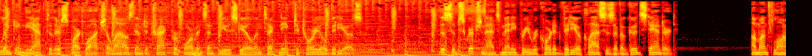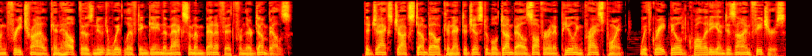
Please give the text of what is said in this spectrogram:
linking the app to their smartwatch allows them to track performance and view skill and technique tutorial videos. The subscription adds many pre-recorded video classes of a good standard. A month-long free trial can help those new to weightlifting gain the maximum benefit from their dumbbells. The JaxJox DumbbellConnect adjustable dumbbells offer an appealing price point, with great build quality and design features.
